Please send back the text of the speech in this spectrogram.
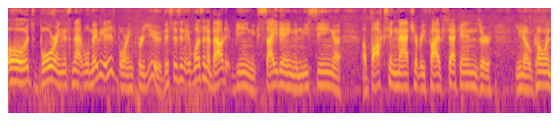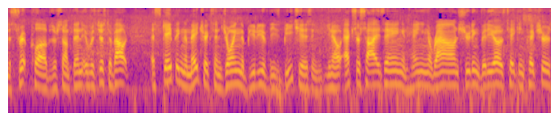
oh, it's boring, this and that. Well, maybe it is boring for you. This isn't, it wasn't about it being exciting and me seeing a, a boxing match every five seconds or, you know, going to strip clubs or something. It was just about escaping the matrix, enjoying the beauty of these beaches and, you know, exercising and hanging around, shooting videos, taking pictures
